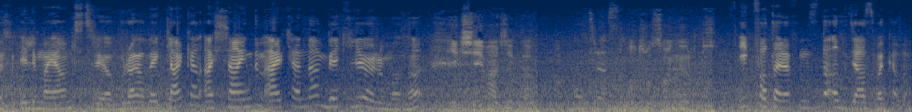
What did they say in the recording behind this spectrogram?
Öf, elim ayağım titriyor. Burak'ı beklerken aşağı indim. Erkenden bekliyorum onu. İlk şeyi verecekler. Ultrasın. Ultrason görüntüsü. İlk fotoğrafımızı da alacağız bakalım.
